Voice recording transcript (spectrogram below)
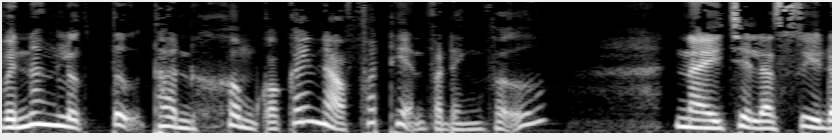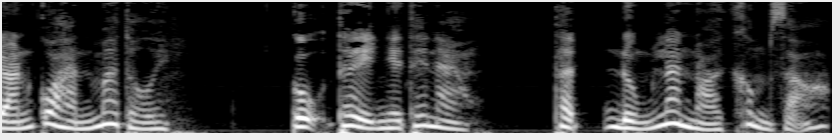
với năng lực tự thần không có cách nào phát hiện và đánh vỡ. Này chỉ là suy đoán của hắn mà thôi. Cụ thể như thế nào? Thật đúng là nói không rõ.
